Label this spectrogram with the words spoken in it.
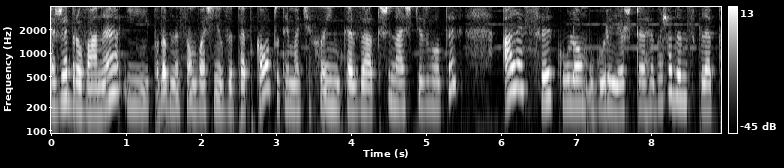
żebrowane i podobne są właśnie w Pepko. Tutaj macie choinkę za 13 zł, ale z kulą u góry jeszcze chyba żaden sklep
